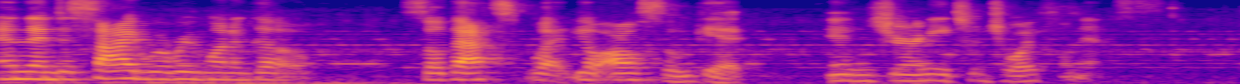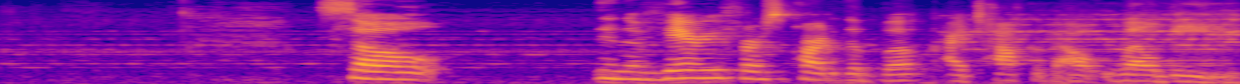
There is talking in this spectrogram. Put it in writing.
and then decide where we want to go? So that's what you'll also get in Journey to Joyfulness. So in the very first part of the book, I talk about well being.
